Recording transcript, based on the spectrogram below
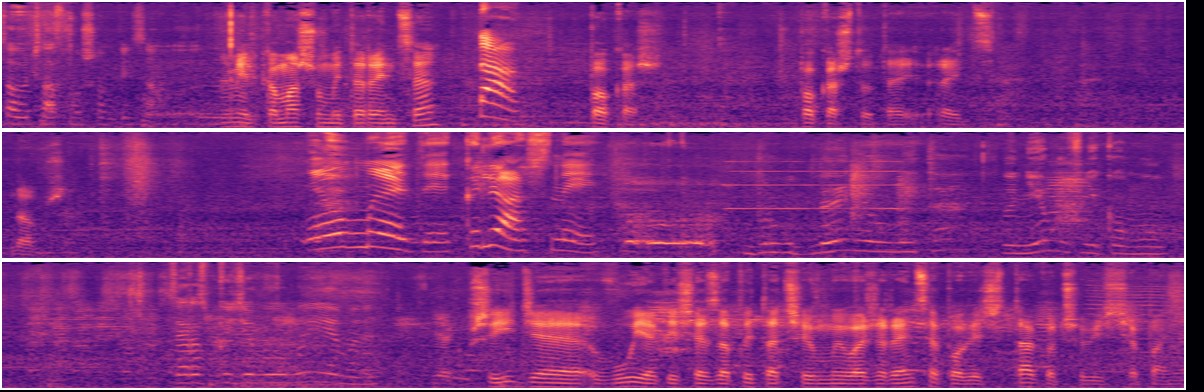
cały czas muszą być zamknięte. Milka, masz umyte ręce? Tak. Pokaż. Pokaż tutaj ręce. Dobrze. Nie umyty, krasny. Brudne, nieumyte? No nie mów nikomu. Zaraz pójdziemy umyjemy. Jak przyjdzie wujek i się zapyta, czy umyłaś ręce, powiedz tak, oczywiście, panie.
